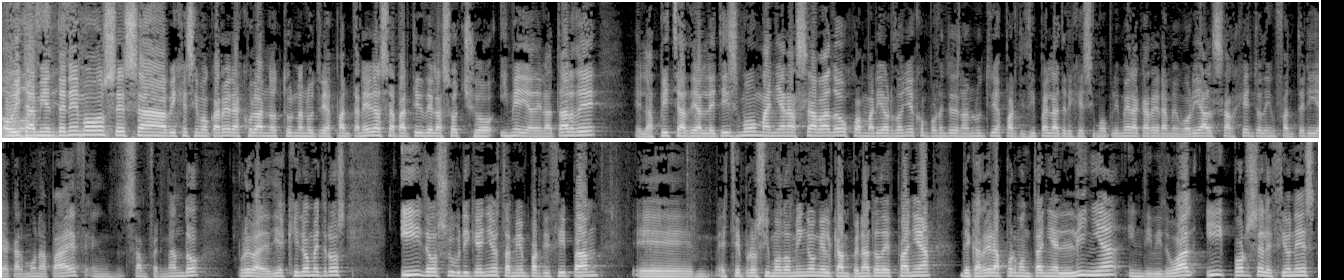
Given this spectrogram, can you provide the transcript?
Hoy también tenemos esa vigésimo carrera escolar nocturna Nutrias Pantaneras a partir de las ocho y media de la tarde en las pistas de atletismo. Mañana sábado, Juan María Ordóñez, componente de las Nutrias, participa en la trigésimo primera carrera memorial Sargento de Infantería Carmona Páez en San Fernando, prueba de 10 kilómetros. Y dos subriqueños también participan eh, este próximo domingo en el Campeonato de España de Carreras por Montaña en línea, individual y por selecciones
